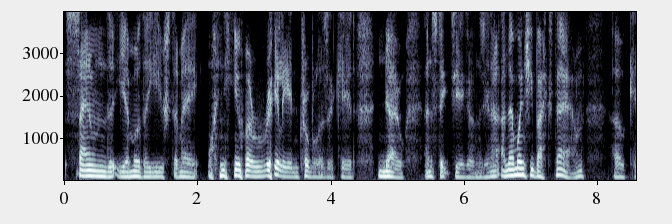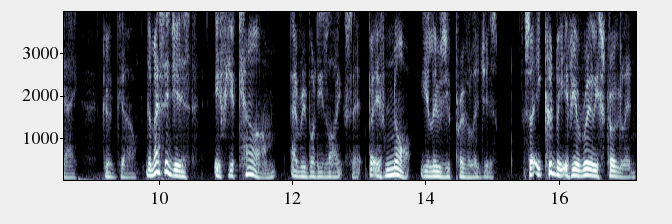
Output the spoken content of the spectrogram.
sound that your mother used to make when you were really in trouble as a kid. No, and stick to your guns, you know? And then when she backs down, okay, good girl. The message is if you're calm, everybody likes it. But if not, you lose your privileges. So it could be if you're really struggling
